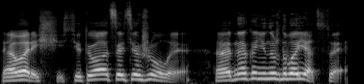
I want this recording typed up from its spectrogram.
«Товарищи, ситуация тяжелая, однако не нужно бояться.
